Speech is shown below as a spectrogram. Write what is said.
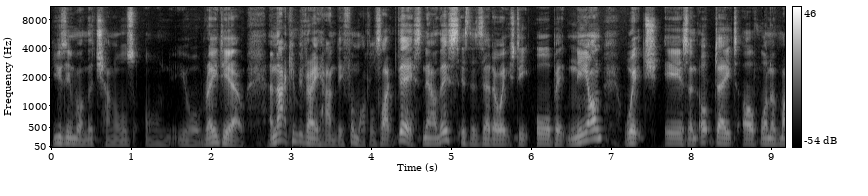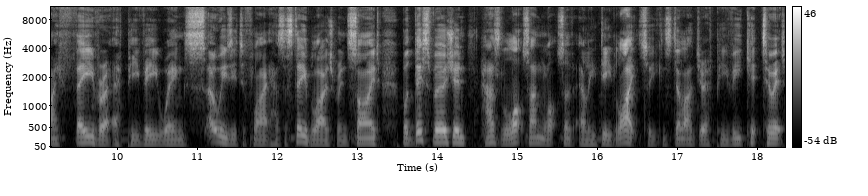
using one of the channels on your radio. And that can be very handy for models like this. Now this is the ZOHD Orbit Neon, which is an update of one of my favorite FPV wings. So easy to fly, it has a stabilizer inside, but this version has lots and lots of LED light so you can still add your FPV kit to it.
